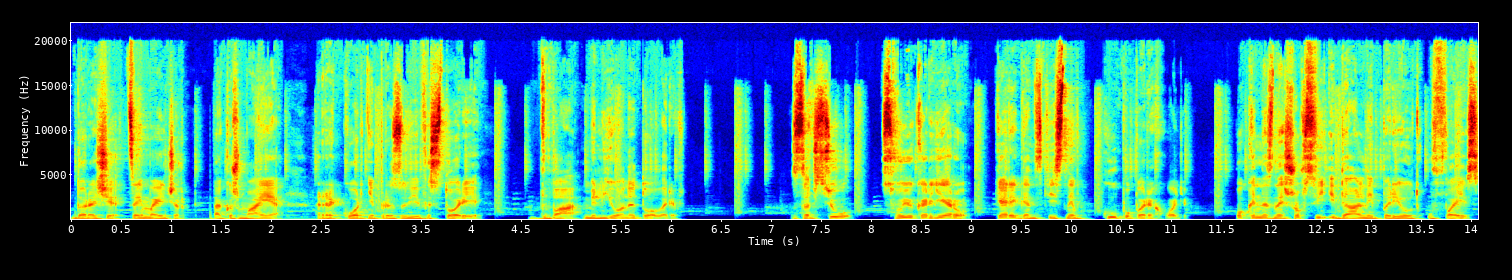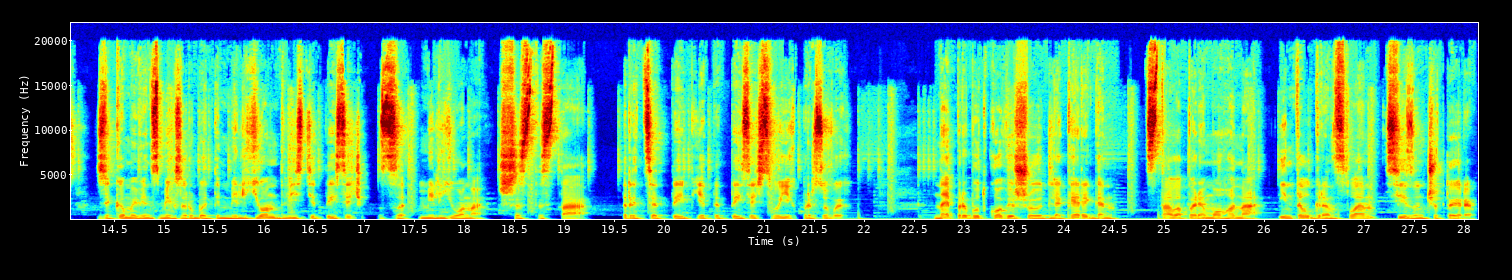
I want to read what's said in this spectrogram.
До речі, цей мейджор також має рекордні призові в історії 2 мільйони доларів. За всю свою кар'єру Керріган здійснив купу переходів, поки не знайшов свій ідеальний період у Фейс, з якими він зміг заробити мільйон 200 тисяч з мільйона 635 тисяч своїх призових. Найприбутковішою для Керріган стала перемога на Intel Grand Slam Season 4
